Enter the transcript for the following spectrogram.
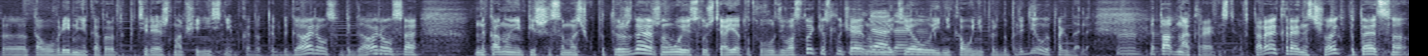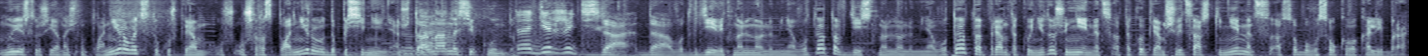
э, того времени, которое ты потеряешь на общении с ним, когда ты договаривался, договаривался, накануне пишешь смс-очку, подтверждаешь, ну, ой, слушайте, а я тут во Владивостоке случайно Да, да, улетел да. и никого не предупредил и так далее. Это одна крайность. Вторая крайность, человек пытается, ну, если уж я начну планировать, так уж прям уж, уж распланирую до посинения. Ну да. Да на на секунду. Тогда держитесь. да, да, вот в 9.00 у меня вот это, в 10.00 у меня вот это. Прям такой не то, что немец, а такой прям швейцарский немец особо высокого калибра.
